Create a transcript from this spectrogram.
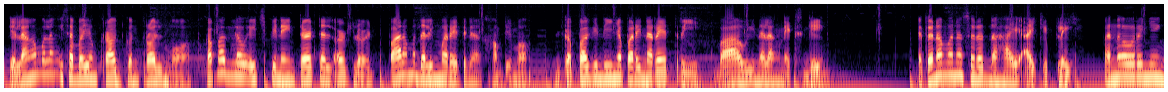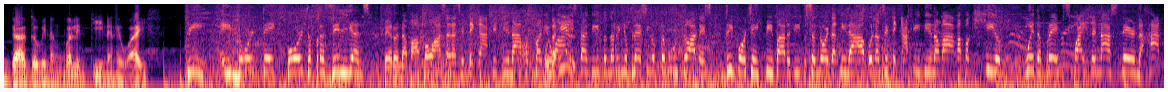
Kailangan mo lang isabay yung crowd control mo kapag low HP na yung turtle or lord para madaling ma-retry ng kakampi mo. Kapag hindi niya pa rin na-retry, bawi na lang next game. Ito naman ang sunod na high IQ play. Panoorin niyo yung gagawin ng Valentina ni Wise. A Lord take for the Brazilians. Pero nababawasan na si Tekashi, tinakot pa ni Punta Wise. Nandito na rin yung Blessing of the Moon Goddess. 3-4 HP para dito sa Lord at hinahabol lang si Tekashi. Hindi na makakapag-shield with the Brave Spider Nasner. Lahat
